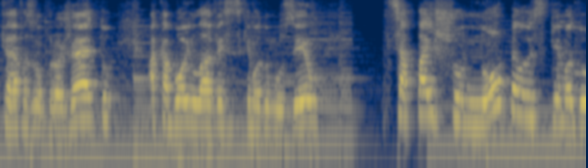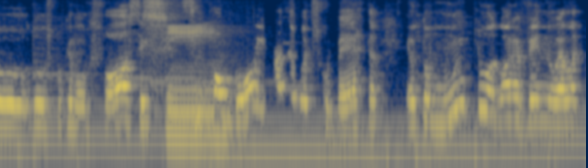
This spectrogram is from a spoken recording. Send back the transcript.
que ela ia fazer no projeto, acabou indo lá ver esse esquema do museu, se apaixonou pelo esquema do, dos Pokémon fósseis, Sim. se empolgou em fazer uma descoberta. Eu tô muito agora vendo ela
